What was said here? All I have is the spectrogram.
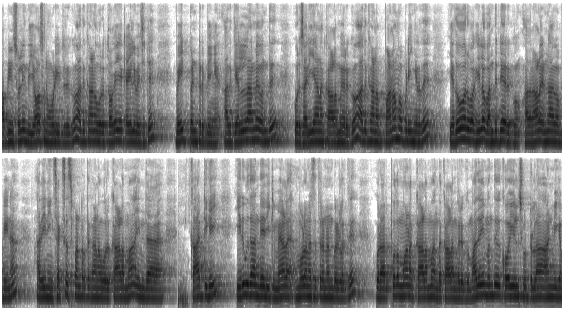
அப்படின்னு சொல்லி இந்த யோசனை ஓடிட்டு இருக்கும். அதுக்கான ஒரு தொகையை கையில் வச்சுட்டு வெயிட் பண்ணிட்டு இருப்பீங்க. அதுக்கு எல்லாமே வந்து ஒரு சரியான காலமே இருக்கும். அதுக்கான பணம் அப்படிங்கிறது ஏதோ ஒரு வகையில் வந்துகிட்டே இருக்கும். அதனால் என்ன ஆகும் அப்படின்னா அதை நீங்கள் சக்ஸஸ் பண்ணுறதுக்கான ஒரு காலமாக இந்த கார்த்திகை இருபதாம் தேதிக்கு மேலே மூல நட்சத்திர நண்பர்களுக்கு ஒரு அற்புதமான காலமாக அந்த காலம் இருக்கும். அதுலேயும் வந்து கோயில் சுற்றுலா ஆன்மீக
